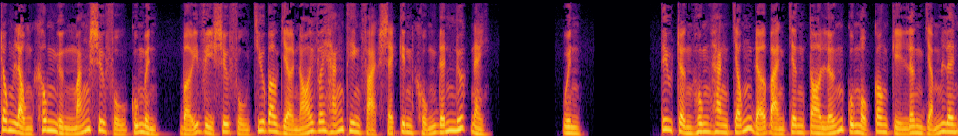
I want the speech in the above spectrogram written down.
trong lòng không ngừng mắng sư phụ của mình, bởi vì sư phụ chưa bao giờ nói với hắn thiên phạt sẽ kinh khủng đến nước này. Huynh Tiêu Trần hung hăng chống đỡ bàn chân to lớn của một con kỳ lân dẫm lên.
